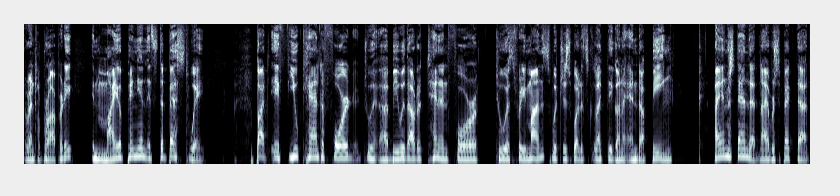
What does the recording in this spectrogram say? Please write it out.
rental property. In my opinion, it's the best way. But if you can't afford to uh, be without a tenant for two or three months, which is what it's likely going to end up being, I understand that and I respect that.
